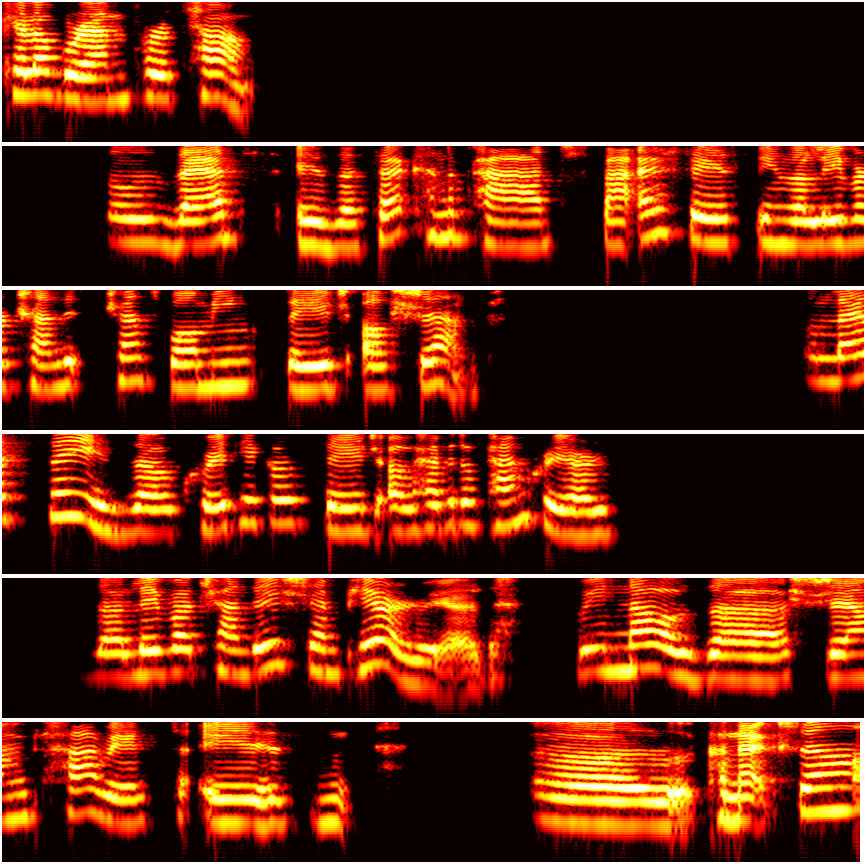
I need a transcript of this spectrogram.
kilogram per ton. So that is the second part bile acids in the liver trans transforming stage of shrimp. So let's see the critical stage of hepatopancreas, the liver transition period. We know the shrimp harvest is uh, connection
